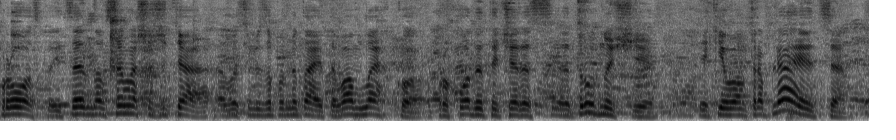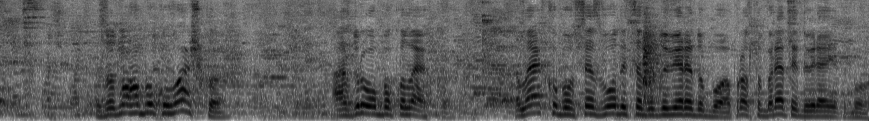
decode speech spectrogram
просто, і це на все ваше життя, ви собі запам'ятаєте, вам легко проходити через е, труднощі, які вам трапляються. З одного боку важко, а з другого боку легко. Легко, бо все зводиться до довіри до Бога. Просто берете і довіряєте Богу.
